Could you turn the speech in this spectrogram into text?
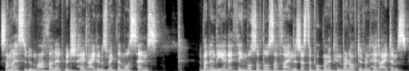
someone has to do math on it, which held items make the most sense. But in the end, I think most of those are fine. It's just a Pokemon that can run off different held items.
